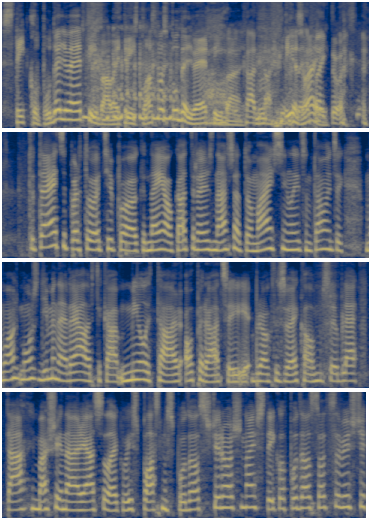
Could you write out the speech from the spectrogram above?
stikla pudeļu vērtībā vai trīs plasmas pudeļu vērtībā? Kāda Nu, tā Diez vai. Tu teici par to, ķipa, ka ne jau katru reizi nesā to maisiņu līdzi un tam līdzīgi. Mūsu ģimenē reāli ir tā kā militāra operācija braukt uz veikalu. Mums ir blē, tā mašīnā ir jāsaliek viss plasmas pudeles šķirošanai, stikla pudeles atsevišķi,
